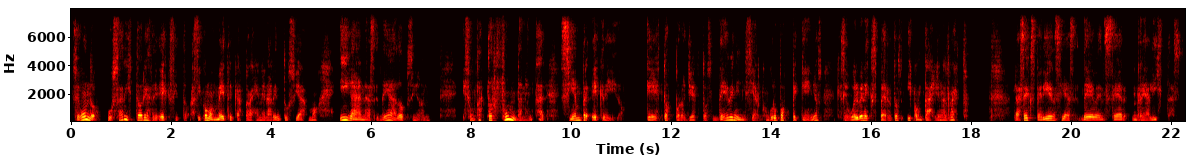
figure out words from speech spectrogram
Segundo, usar historias de éxito, así como métricas para generar entusiasmo y ganas de adopción, es un factor fundamental. Siempre he creído que estos proyectos deben iniciar con grupos pequeños que se vuelven expertos y contagian al resto. Las experiencias deben ser realistas.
